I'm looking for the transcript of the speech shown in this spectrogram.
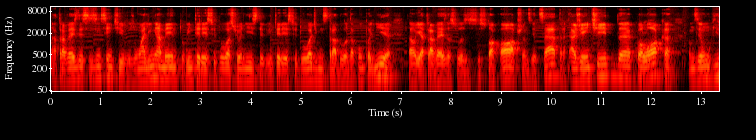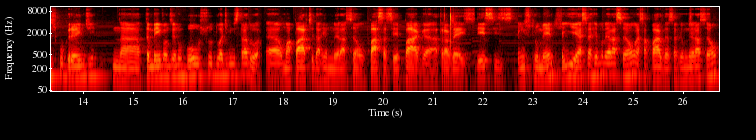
através desses incentivos, um alinhamento do interesse do acionista e do interesse do administrador da companhia, então, e através das suas stock options e etc., a gente é, coloca, vamos dizer, um risco grande na, também, vamos dizer, no bolso do administrador. É, uma parte da remuneração passa a ser paga através desses instrumentos e essa remuneração, essa parte dessa remuneração,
